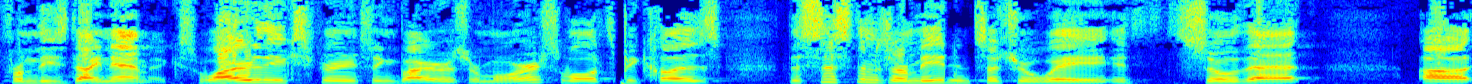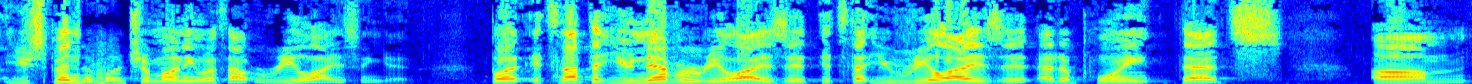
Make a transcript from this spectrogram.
from these dynamics. Why are they experiencing buyer's remorse? Well, it's because the systems are made in such a way it's so that uh, you spend a bunch of money without realizing it. But it's not that you never realize it; it's that you realize it at a point that's um,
